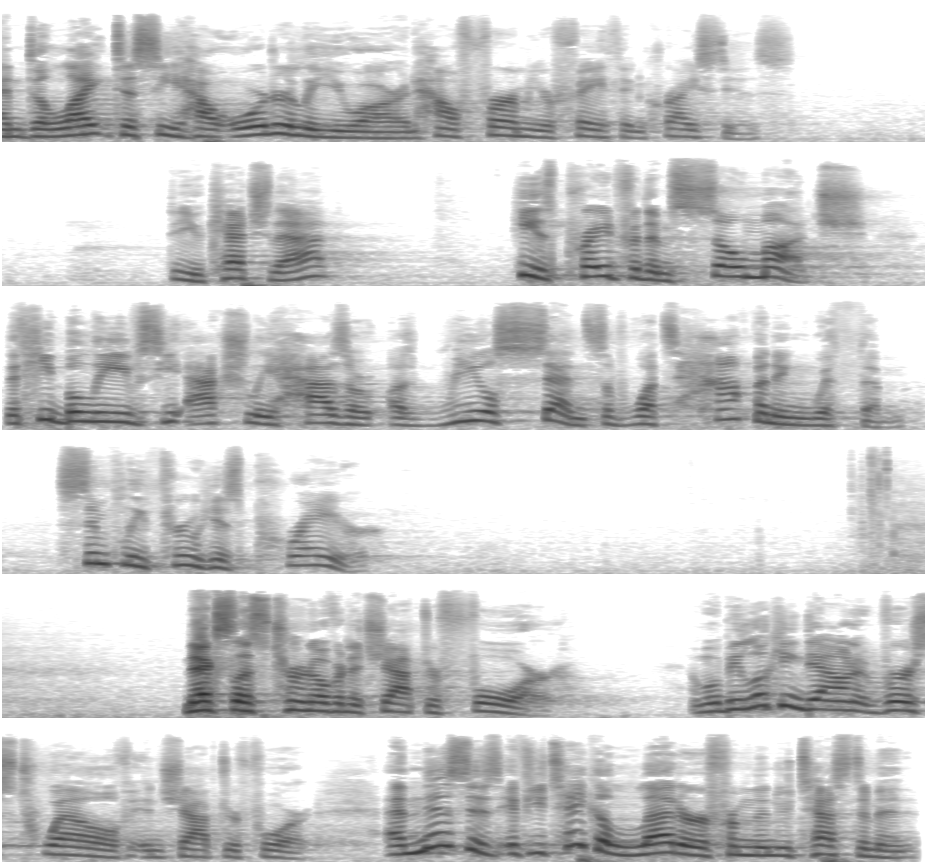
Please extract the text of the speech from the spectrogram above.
and delight to see how orderly you are and how firm your faith in Christ is. Do you catch that? He has prayed for them so much that he believes he actually has a, a real sense of what's happening with them simply through his prayer. Next, let's turn over to chapter 4. And we'll be looking down at verse 12 in chapter 4. And this is, if you take a letter from the New Testament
